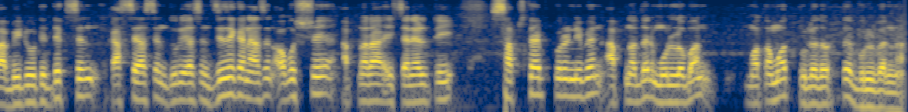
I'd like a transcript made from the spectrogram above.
বা ভিডিওটি দেখছেন, কাছে আছেন, দূরে আছেন, যে যেখানে আছেন, অবশ্যই আপনারা এই চ্যানেলটি সাবস্ক্রাইব করে নেবেন। আপনাদের মূল্যবান মতামত তুলে ধরতে ভুলবেন না।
